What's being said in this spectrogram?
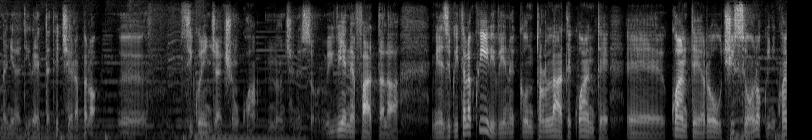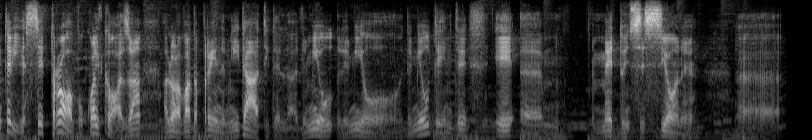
maniera diretta che c'era, però eh, SQL injection qua non ce ne sono. Vi viene fatta la viene eseguita la query, viene controllate quante, eh, quante row ci sono, quindi quante righe. Se trovo qualcosa, allora vado a prendermi i dati del, del, mio, del, mio, del mio, utente e ehm, metto in sessione eh,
